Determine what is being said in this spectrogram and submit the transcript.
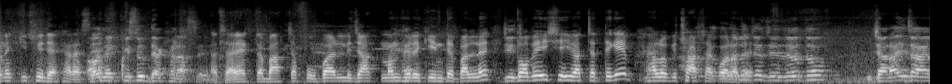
অনেক কিছুই দেখার আছে। অনেক কিছু দেখার আছে। আচ্ছা আর একটা বাচ্চা প্রপারলি জাতমান ধরে কিনতে পারলে। তবেই সেই বাচ্চার থেকে ভালো কিছু আশা করা যায়। যেহেতু যারাই যায়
